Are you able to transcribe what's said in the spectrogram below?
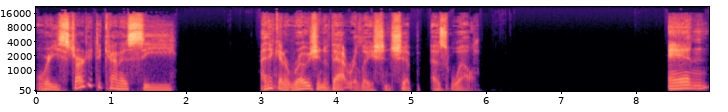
where you started to kind of see I think an erosion of that relationship as well. And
